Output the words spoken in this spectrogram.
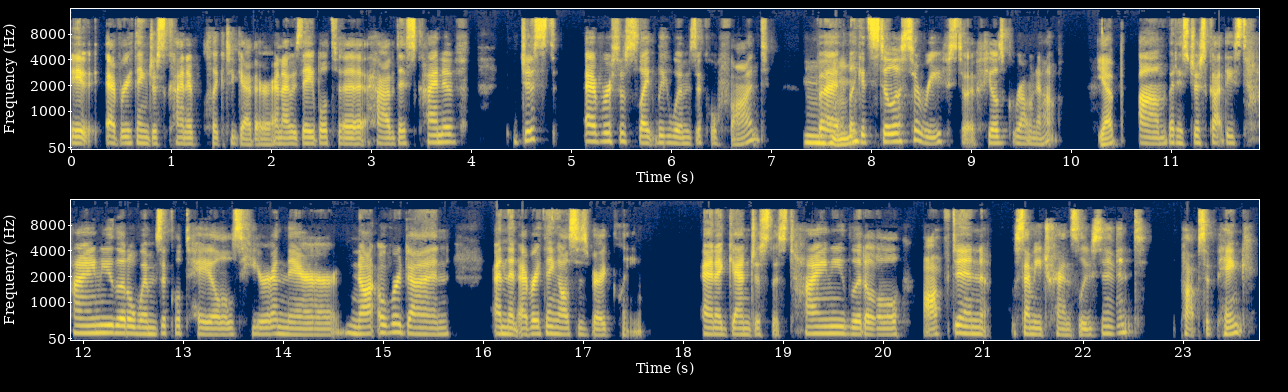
it, everything just kind of clicked together and I was able to have this kind of just ever so slightly whimsical font, mm-hmm. but like it's still a serif, so it feels grown up. Yep. Um, but it's just got these tiny little whimsical tails here and there, not overdone. And then everything else is very clean. And again, just this tiny little, often semi translucent pops of pink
